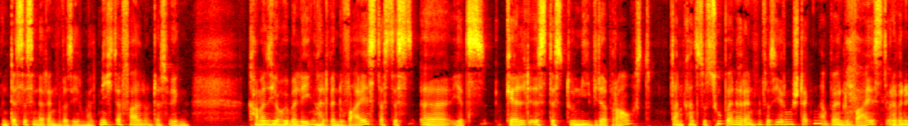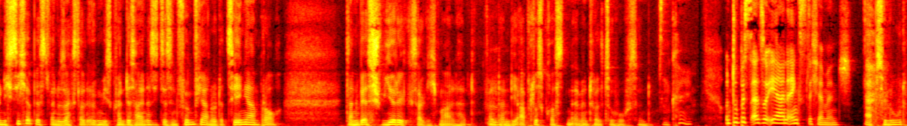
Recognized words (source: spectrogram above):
Und das ist in der Rentenversicherung halt nicht der Fall und deswegen kann man sich auch überlegen, halt, wenn du weißt, dass das äh, jetzt Geld ist, das du nie wieder brauchst, dann kannst du super in der Rentenversicherung stecken. Aber wenn du weißt oder wenn du nicht sicher bist, wenn du sagst halt irgendwie, es könnte sein, dass ich das in fünf Jahren oder zehn Jahren brauche, dann wäre es schwierig, sag ich mal halt, weil mhm. dann die Abschlusskosten eventuell zu hoch sind. Okay. Und du bist also eher ein ängstlicher Mensch? Absolut,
